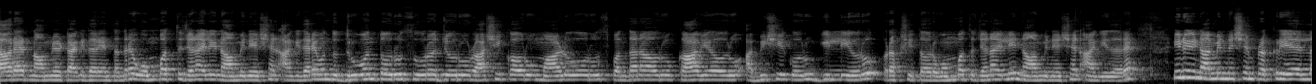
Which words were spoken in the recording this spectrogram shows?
ಯಾರ್ಯಾರು ನಾಮಿನೇಟ್ ಆಗಿದ್ದಾರೆ ಅಂತಂದ್ರೆ ಒಂಬತ್ತು ಜನ ಇಲ್ಲಿ ನಾಮಿನೇಷನ್ ಆಗಿದ್ದಾರೆ. ಒಂದು ಧ್ರುವಂತ್ ಅವರು ಅವರು ರಾಶಿಕ್ ಅವರು ಮಾಳು ಅವರು ಸ್ಪಂದನ ಅವರು ಕಾವ್ಯ ಅವರು ಅಭಿಷೇಕ್ ಅವರು ಗಿಲ್ಲಿ ಅವರು ರಕ್ಷಿತ್ ಅವರು ಒಂಬತ್ತು ಜನ ಇಲ್ಲಿ ನಾಮಿನೇಷನ್ ಆಗಿದ್ದಾರೆ. ಇನ್ನು ಈ ನಾಮಿನೇಷನ್ ಪ್ರಕ್ರಿಯೆ ಎಲ್ಲ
